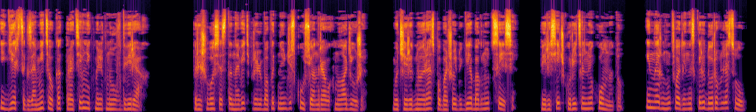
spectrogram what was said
и герцог заметил, как противник мелькнул в дверях. Пришлось остановить прелюбопытную дискуссию о нравах молодежи. В очередной раз по большой дуге обогнуть Сесси, пересечь курительную комнату и нырнуть в один из коридоров для слуг,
